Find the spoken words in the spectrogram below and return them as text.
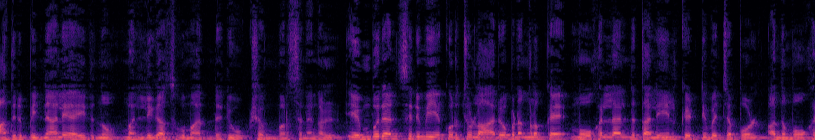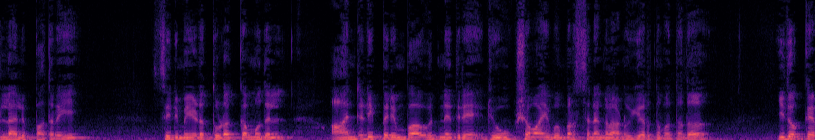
അതിനു പിന്നാലെയായിരുന്നു മല്ലിക സുകുമാരന്റെ രൂക്ഷ വിമർശനങ്ങൾ. എമ്പുരാൻ സിനിമയെക്കുറിച്ചുള്ള ആരോപണങ്ങളൊക്കെ മോഹൻലാലിന്റെ തലയിൽ കെട്ടിവെച്ചപ്പോൾ അന്ന് മോഹൻലാലും പതറി. സിനിമയുടെ തുടക്കം മുതൽ ആന്റണി പെരുമ്പാവൂരിനെതിരെ രൂക്ഷമായ വിമർശനങ്ങളാണ് ഉയർന്നു വന്നത്. ഇതൊക്കെ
